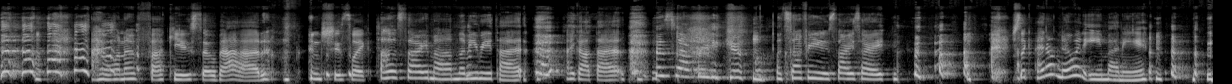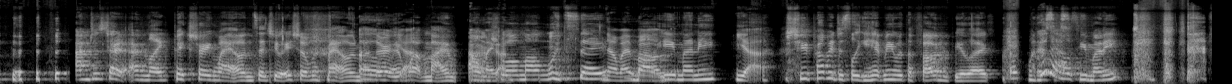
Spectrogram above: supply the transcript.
I want to fuck you so bad. And she's like, oh, sorry, mom. Let me read that. I got that. That's not for you. It's not for you. Sorry, sorry. She's like, I don't know an E money. I'm just trying. I'm like picturing my own situation with my own mother oh, and Oh, yeah. what my Oh actual God. mom would say. No, my about mom- e money. yeah. She'd probably just like hit me with the phone and be like, "What is is the hell's e money?"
